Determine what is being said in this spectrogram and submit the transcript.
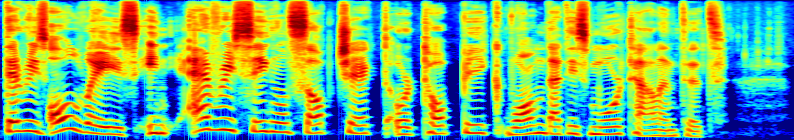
there is always in every single subject or topic one that is more talented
